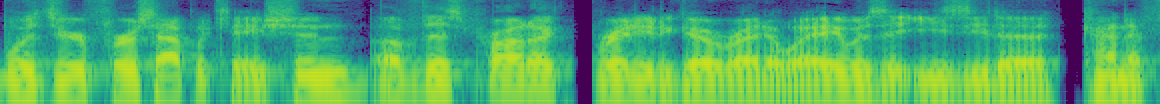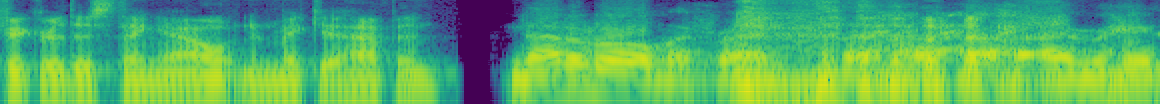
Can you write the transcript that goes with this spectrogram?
Was your first application of this product ready to go right away? Was it easy to kind of figure this thing out and make it happen? Not at all, my friend. I mean,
